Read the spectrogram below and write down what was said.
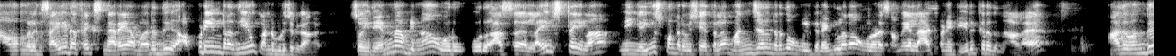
அவங்களுக்கு சைடு எஃபெக்ட்ஸ் நிறைய வருது அப்படின்றதையும் கண்டுபிடிச்சிருக்காங்க. சோ இது என்ன அப்படின்னா ஒரு ஒரு அஸ் அ லைஃப் ஸ்டைலா நீங்க யூஸ் பண்ற விஷயத்துல மஞ்சள்ன்றது உங்களுக்கு ரெகுலரா உங்களோட சமையல் ஆட் பண்ணிட்டு இருக்கிறதுனால அது வந்து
